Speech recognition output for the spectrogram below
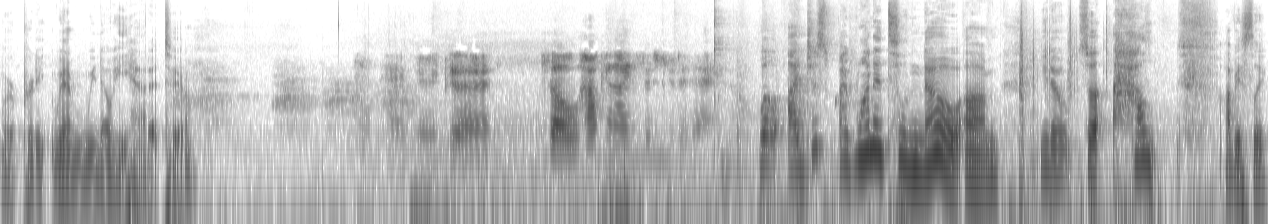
we're pretty. We, I mean, we know he had it too. Okay, very good. So, how can I assist you today? Well, I just I wanted to know, um, you know, so how obviously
